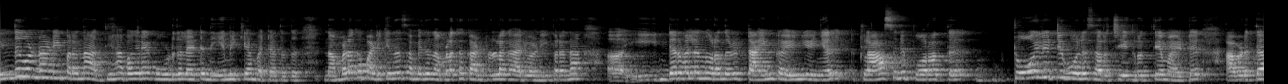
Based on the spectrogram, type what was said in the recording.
എന്തുകൊണ്ടാണ് ഈ പറയുന്ന അധ്യാപകരെ കൂടുതലായിട്ട് നിയമിക്കാൻ പറ്റാത്തത്? നമ്മളൊക്കെ പഠിക്കുന്ന സമയത്ത് നമ്മളൊക്കെ കണ്ടുള്ള കാര്യമാണ്. ഈ പറയുന്ന ഇന്റർവെൽ എന്ന് പറയുന്ന ഒരു ടൈം കഴിഞ്ഞു കഴിഞ്ഞാൽ ക്ലാസ്സിന് പുറത്ത് ടോയ്ലറ്റ് പോലും സെർച്ച് ചെയ്യും കൃത്യമായിട്ട് അവിടുത്തെ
